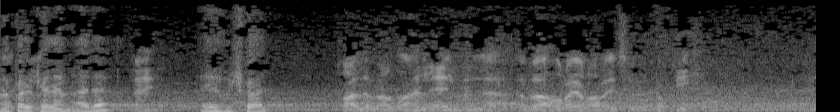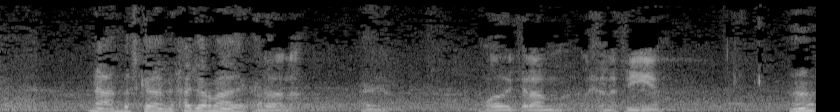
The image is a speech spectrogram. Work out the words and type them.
نقل الكلام هذا؟ أي. أيوه وش قال؟ قال بعض أهل العلم أن أبا هريرة ليس بفقيه. نعم بس كلام الحجر ما ذكر. لا لا. أيوه. وهذا كلام الحنفية. ها؟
